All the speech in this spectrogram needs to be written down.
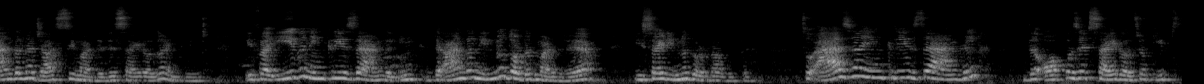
ಆ್ಯಂಗಲ್ನ ಜಾಸ್ತಿ ಮಾಡಿದೆ this side also increase if I even increase the angle in the angle ಇನ್ನೂ ದೊಡ್ಡದು ಮಾಡಿದ್ರೆ, ಈ ಸೈಡ್ ಇನ್ನೂ ದೊಡ್ಡದಾಗುತ್ತೆ. So as I increase the angle the opposite side also keeps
